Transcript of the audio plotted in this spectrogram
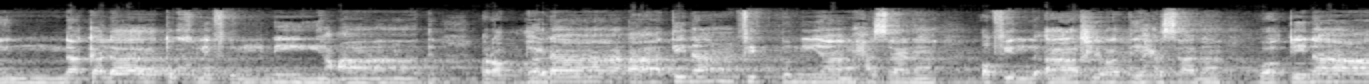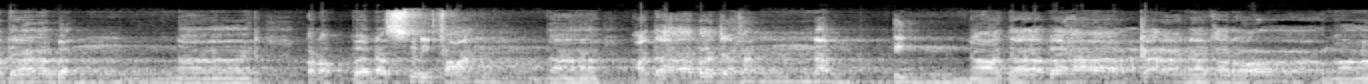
إنك لا تخلف الميعاد. ربنا آتنا في الدنيا حسنة وفي الآخرة حسنة وقنا عذاب النار ربنا اصرف عنا عذاب جهنم إن عذابها كان غراما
